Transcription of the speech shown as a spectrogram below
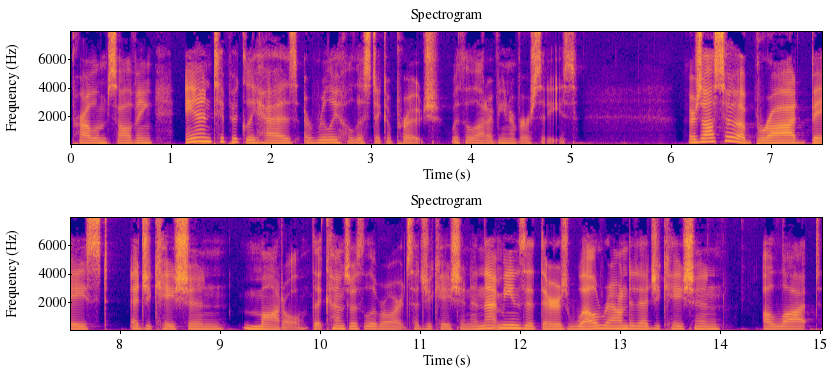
problem solving, and typically has a really holistic approach with a lot of universities. There's also a broad based education model that comes with liberal arts education, and that means that there's well rounded education, a lot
